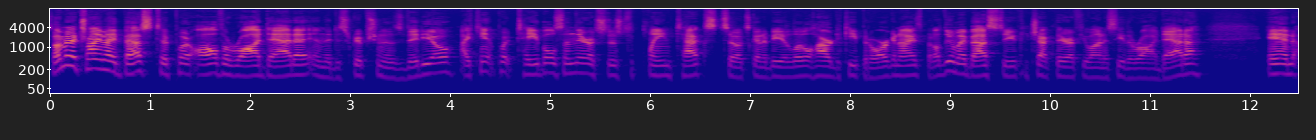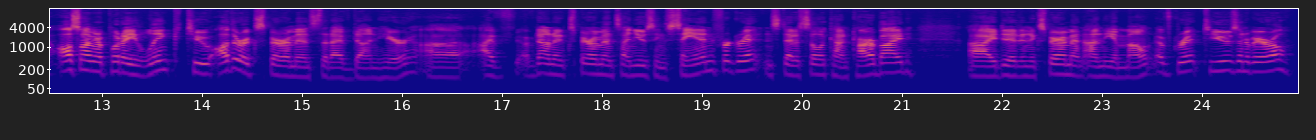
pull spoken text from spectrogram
So I'm going to try my best to put all the raw data in the description of this video. I can't put tables in there, it's just plain text, so it's going to be a little hard to keep it organized, but I'll do my best so you can check there if you want to see the raw data. And also I'm going to put a link to other experiments that I've done here. Uh, I've, I've done experiments on using sand for grit instead of silicon carbide. I did an experiment on the amount of grit to use in a barrel.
